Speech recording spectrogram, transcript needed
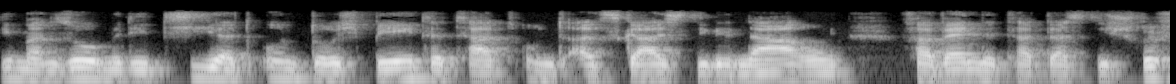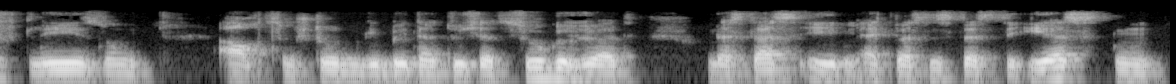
die man so meditiert und durchbetet hat und als geistige Nahrung verwendet hat, dass die Schriftlesung auch zum Stundengebet natürlich dazugehört und dass das eben etwas ist, dass die ersten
